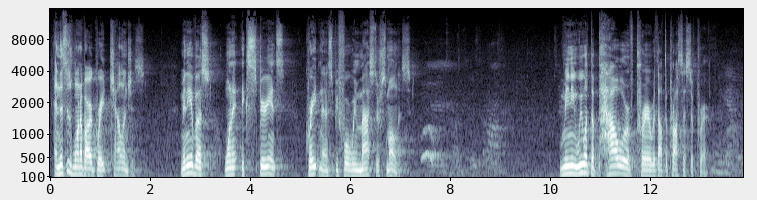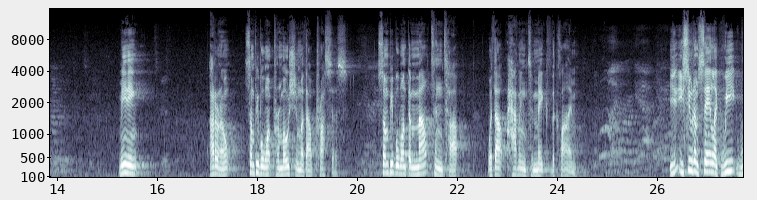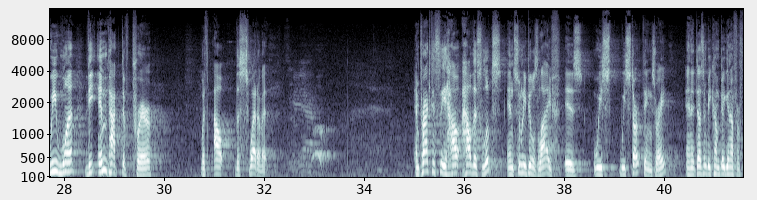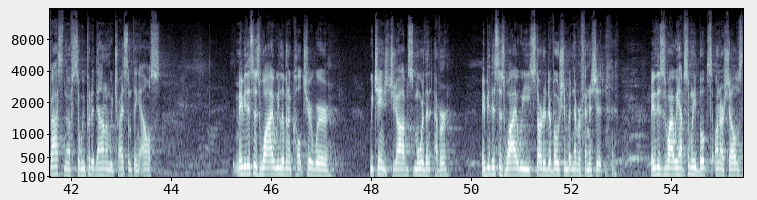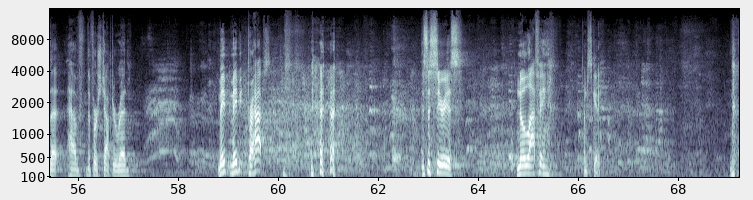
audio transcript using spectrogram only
And this is one of our great challenges. Many of us want to experience greatness before we master smallness. Meaning, we want the power of prayer without the process of prayer. Meaning, I don't know, some people want promotion without process. Some people want the mountaintop without having to make the climb. You, you see what I'm saying? Like, we, we want the impact of prayer without the sweat of it. And practically, how, how this looks in so many people's life is we, we start things, right? And it doesn't become big enough or fast enough, so we put it down and we try something else. Maybe this is why we live in a culture where we change jobs more than ever. Maybe this is why we start a devotion but never finish it. Maybe this is why we have so many books on our shelves that have the first chapter read. Maybe, maybe perhaps. this is serious. No laughing. I'm just kidding.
